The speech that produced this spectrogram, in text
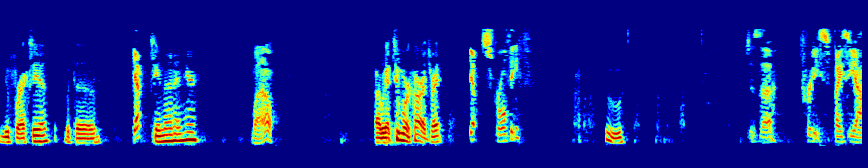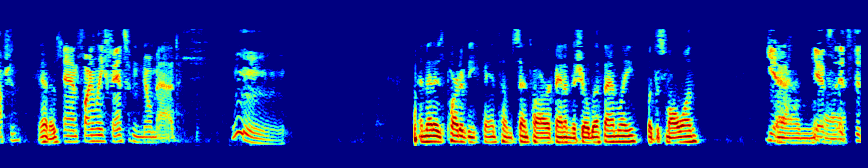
New Phyrexia with the Yep. Seen that in here. Wow. All right, we got two more cards, right? Yep. Scroll Thief, Ooh, which is a pretty spicy option. yeah, it is. And finally, Phantom Nomad. Hmm. And that is part of the Phantom Centaur, Phantom Nishoba family, but the small one. Yeah. Um, yeah, it's, uh, it's the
